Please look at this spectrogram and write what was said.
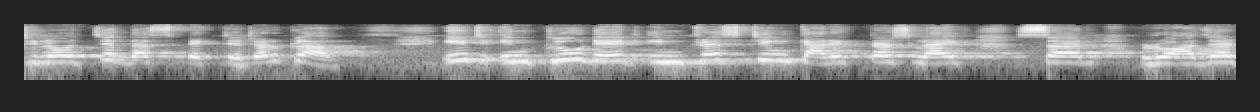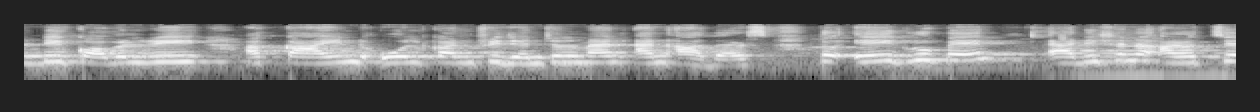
ছিল হচ্ছে the Spectator club it included interesting characters like sir Roger de Coverley a kind old country gentleman and others তো এই গ্রুপে অ্যাডিশন আর হচ্ছে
